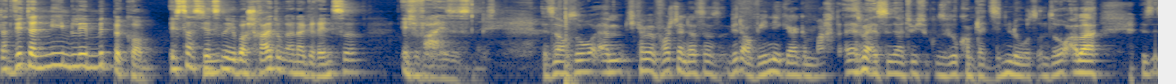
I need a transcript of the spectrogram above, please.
dann wird er nie im Leben mitbekommen. Ist das jetzt mhm. eine Überschreitung einer Grenze? Ich weiß es nicht. Ist auch so, ähm, ich kann mir vorstellen, dass das wird auch weniger gemacht. Erstmal ist es natürlich sowieso komplett sinnlos und so, aber es,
